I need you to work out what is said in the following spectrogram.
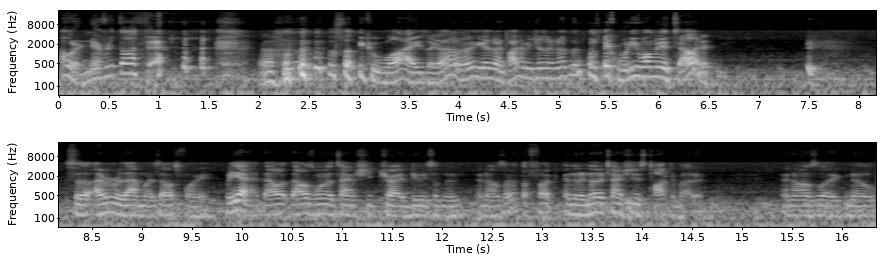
I would have never thought that." it's like, why? He's like, "I don't know. You guys aren't talking to each other or nothing." I'm like, "What do you want me to tell her?" So I remember that much. That was funny. But yeah, that was that was one of the times she tried doing something, and I was like, "What the fuck?" And then another time she just talked about it, and I was like, "No,"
